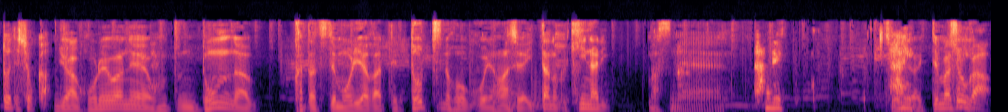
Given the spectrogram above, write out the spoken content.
どうでしょうか？いや、これはね、本当にどんな形で盛り上がって、どっちの方向に話が行ったのか気になりますね。はい。それでは行ってみましょうか。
